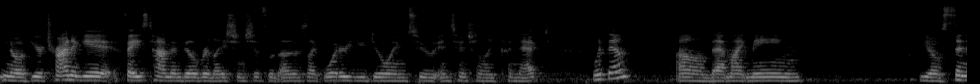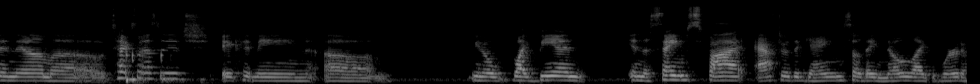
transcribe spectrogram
you know if you're trying to get facetime and build relationships with others like what are you doing to intentionally connect with them um, that might mean you know sending them a text message it could mean um, you know like being in the same spot after the game so they know like where to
